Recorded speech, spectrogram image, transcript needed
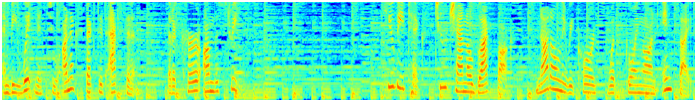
and be witness to unexpected accidents that occur on the streets. Huvitech's two-channel black box not only records what's going on inside,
